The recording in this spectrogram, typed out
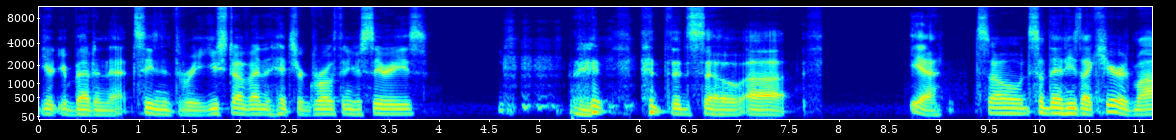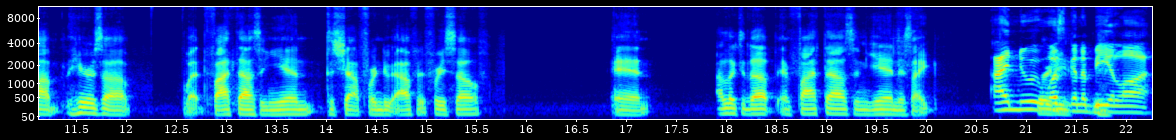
you're, you're better than that. Season three, you still haven't hit your growth in your series. and so, uh, yeah. So, so then he's like, "Here's mob. Here's uh, what five thousand yen to shop for a new outfit for yourself." And I looked it up, and five thousand yen is like I knew it 30, wasn't gonna be a lot.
